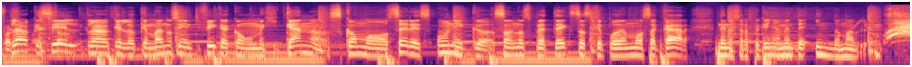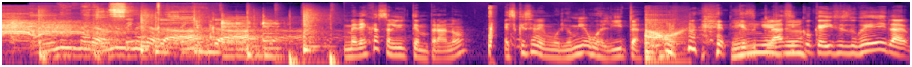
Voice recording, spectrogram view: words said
Por Claro que sí, claro que lo que más nos identifica como mexicanos, como seres únicos, son los pretextos que podemos sacar de nuestra pequeña mente indomable. ¿Me dejas salir temprano? Es que se me murió mi abuelita. que es clásico que dices, güey, la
